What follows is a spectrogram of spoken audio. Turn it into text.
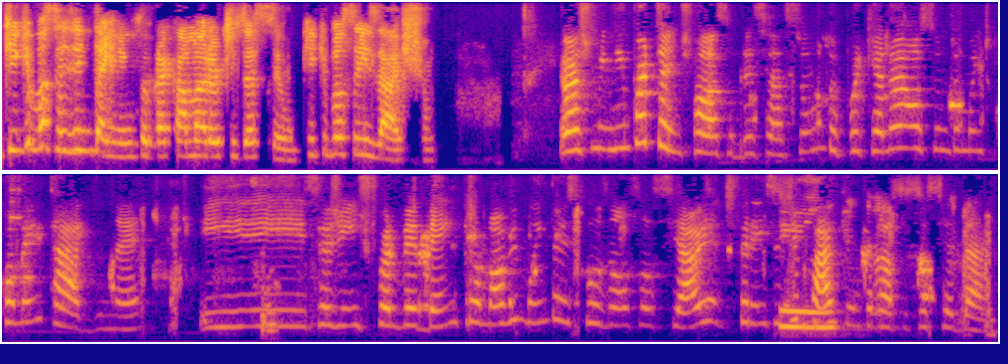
O que que vocês entendem sobre a camarotização? O que que vocês acham? Eu acho muito importante falar sobre esse assunto, porque não é um assunto muito comentado, né? E se a gente for ver bem, promove muito a exclusão social e a diferença de classe entre a nossa sociedade.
